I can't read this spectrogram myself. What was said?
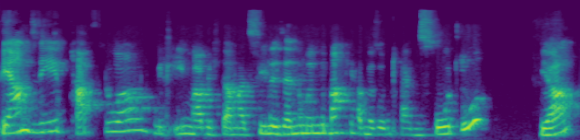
Fernsehpastor. Mit ihm habe ich damals viele Sendungen gemacht. Ich habe mir so ein kleines Foto. Ja.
